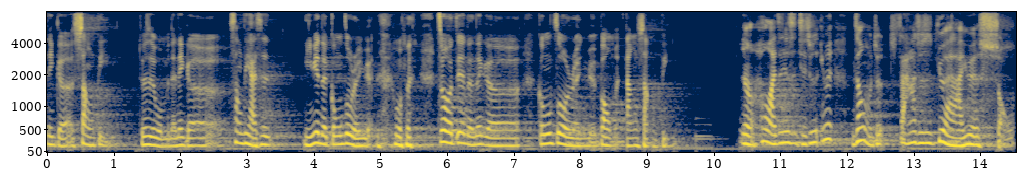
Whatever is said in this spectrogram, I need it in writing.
那个上帝，就是我们的那个上帝，还是里面的工作人员，我们坐店的那个工作人员帮我们当上帝。嗯，后来这件事其实就是因为你知道，我们就大家就是越来越熟，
